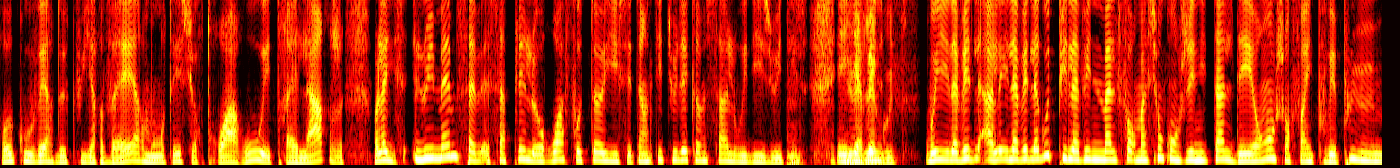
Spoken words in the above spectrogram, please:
recouvert de cuir vert, monté sur trois roues et très large. Voilà, lui-même s'a- s'appelait le roi fauteuil. Il s'était intitulé comme ça, Louis XVIII. Il s- Et Il avait de la une- goutte. oui, il avait, de, la- il avait de la goutte, puis il avait une malformation congénitale des hanches. Enfin, il pouvait plus,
